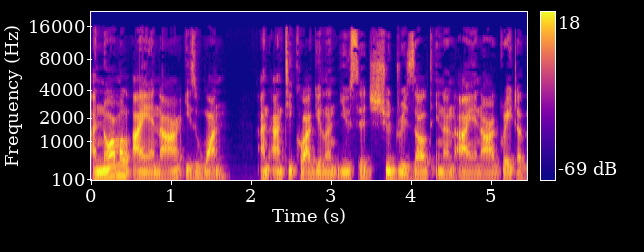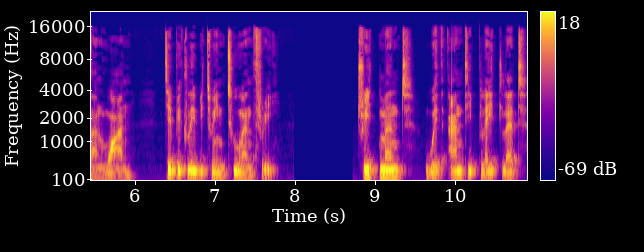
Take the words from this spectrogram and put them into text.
A normal INR is 1, and anticoagulant usage should result in an INR greater than 1, typically between 2 and 3. Treatment with antiplatelet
